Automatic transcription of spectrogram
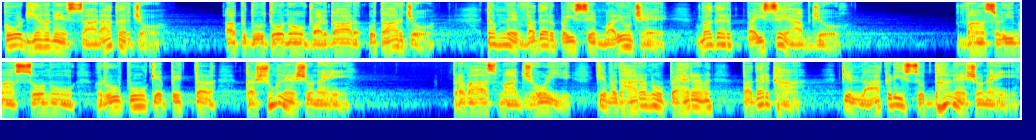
કોઢિયાને સારા કરજો. અપદૂતોનો વળગાડ ઉતારજો. તમને વગર પૈસે મળ્યું છે, વગર પૈસે આપજો. વાંસળીમાં સોનું, રૂપું કે પિત્તળ કશું લેશો નહીં. પ્રવાસમાં જોડી કે વધારાનું પહેરણ પગરખાં કે લાકડી સુદ્ધા લેશો નહીં.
